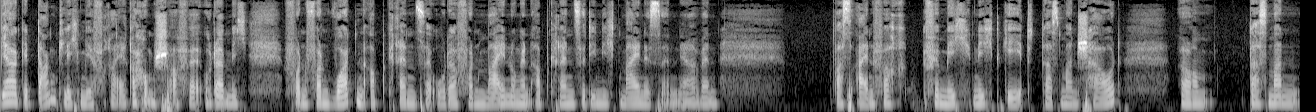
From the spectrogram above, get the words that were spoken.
ja gedanklich mir Freiraum schaffe oder mich von von Worten abgrenze oder von Meinungen abgrenze, die nicht meine sind, ja, wenn was einfach für mich nicht geht, dass man schaut, ähm, dass man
